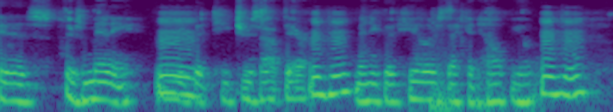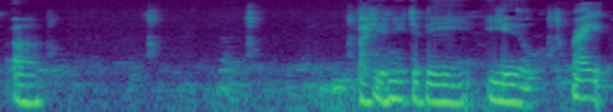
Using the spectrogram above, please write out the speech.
is, there's many, Mm. many good teachers out there, Mm-hmm. many good healers that can help you. Um, but you need to be you, Right.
